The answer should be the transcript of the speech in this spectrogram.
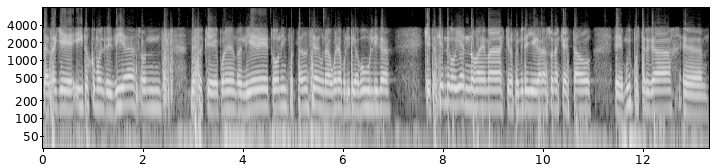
La verdad que hitos como el de hoy día son de esos que ponen en relieve toda la importancia de una buena política pública, que trasciende gobiernos además, que nos permite llegar a zonas que han estado eh, muy postergadas, eh,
